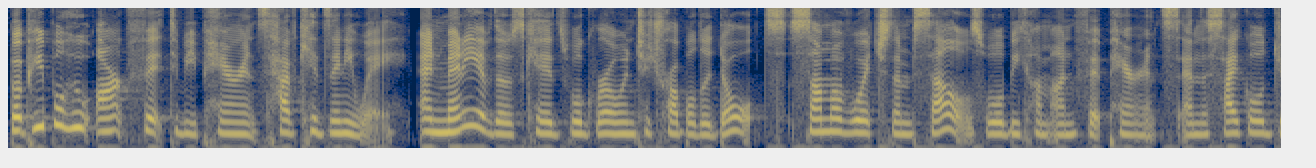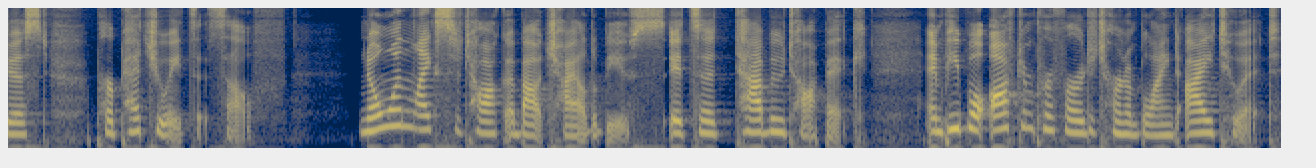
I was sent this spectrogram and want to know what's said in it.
But people who aren't fit to be parents have kids anyway, and many of those kids will grow into troubled adults, some of which themselves will become unfit parents, and the cycle just perpetuates itself. No one likes to talk about child abuse, it's a taboo topic, and people often prefer to turn a blind eye to it.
